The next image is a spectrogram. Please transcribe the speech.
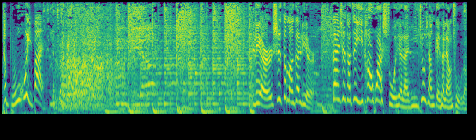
它不会败。理儿是这么个理儿，但是他这一套话说下来，你就想给他两杵子，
